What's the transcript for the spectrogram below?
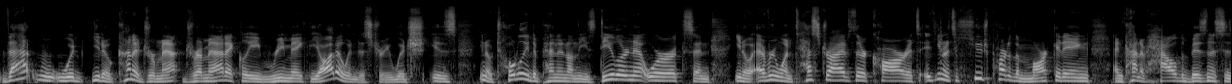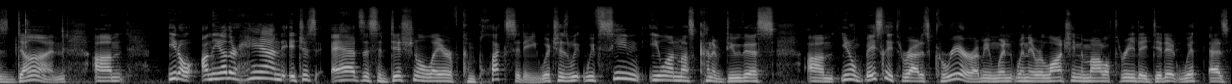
that would, you know, kind of drama dramatically remake the auto industry, which is, you know, totally dependent on these dealer networks and, you know, everyone test drives their car. It's, it, you know, it's a huge part of the marketing and kind of how the business is done. Um, you know, on the other hand, it just adds this additional layer of complexity, which is we, have seen Elon Musk kind of do this, um, you know, basically throughout his career. I mean, when, when they were launching the Model 3, they did it with, as,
